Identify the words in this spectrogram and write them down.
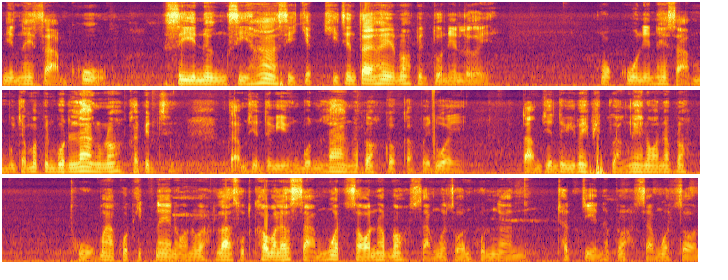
เน้นให้สามคู่สี่หนึ่งสี่ห้าสี่เจ็ดขีดเส้นใต้ให้เนาะเป็นตัวเน้นเลยหกคู่เน้นให้สามจะมาเป็นบนล่างเนาะใครเป็นตามเซียนทวีเป็นบนล่างนะครับเนาะก็กลับไปด้วย ตามเซียนทวีไม่ผิดหวังแน่นอนครับเนาะถูกมากกว่าผิดแน่นอนว่าล่าสุดเข้ามาแล้วสามงวดซ้อนครับเนาะสามงวดซ้อนผลงานชัดเจนครับเนาะสามงวดซ้อน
